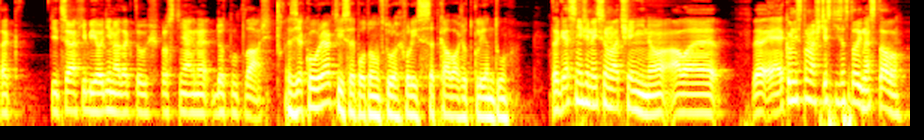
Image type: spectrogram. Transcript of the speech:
tak ti třeba chybí hodina, tak to už prostě nějak nedotutláš. S jakou reakcí se potom v tuhle chvíli setkáváš od klientů? Tak jasně, že nejsou nadšení, no, ale e, jako mě to naštěstí se tolik nestalo.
